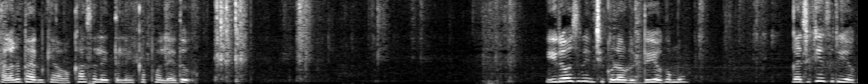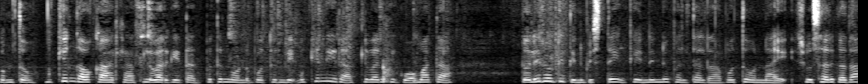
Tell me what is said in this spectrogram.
కలగటానికి అవకాశాలు అయితే లేకపోలేదు. ఈ రోజు నుంచి కూడా వృద్ధి యోగము గజకేసరి యోగంతో ముఖ్యంగా ఒక ఆరు రాశుల వారికి అయితే అద్భుతంగా ఉండబోతుంది. ముఖ్యంగా ఈ రాశుల వారికి గోమాత తొలి రోటి తినిపిస్తే ఇంకెన్నెన్నో ఫలితాలు రాబోతూ ఉన్నాయి. చూశారు కదా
